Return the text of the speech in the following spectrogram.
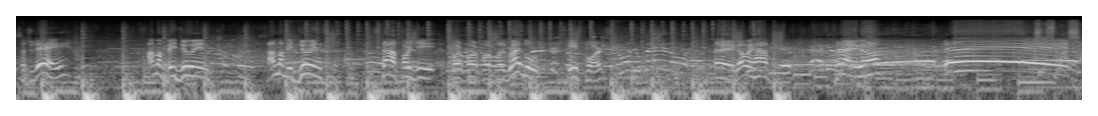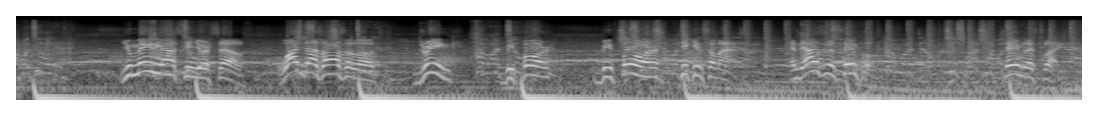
So today, I'm gonna be doing, I'm gonna be doing stuff for the for for for, for Red Bull Esports. There you go. We have. There you go. Hey! You may be asking yourself, what does Ocelote drink before before kicking some ass? And the answer is simple. Shameless plug.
